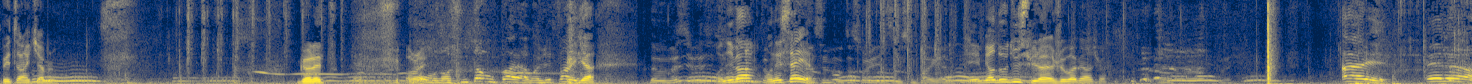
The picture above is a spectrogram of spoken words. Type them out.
Péter un câble. Galette. Bon, on en shoot un ou pas là? Moi j'ai faim, les gars. On y va? On essaye? Bon, ils, sont pas bien dodu celui-là, je le vois bien, tu vois. Allez Et là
